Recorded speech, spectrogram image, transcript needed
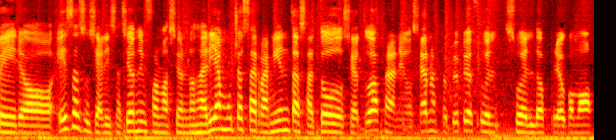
pero esa socialización de información nos daría muchas herramientas a todos y a todas para negociar nuestros propios suel- sueldos, pero como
